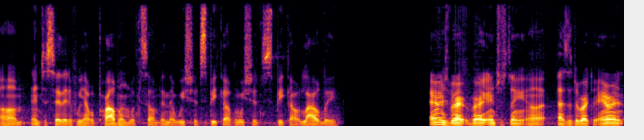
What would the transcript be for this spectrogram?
um, and to say that if we have a problem with something, that we should speak up and we should speak out loudly. Aaron's very, very interesting uh, as a director. Aaron,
